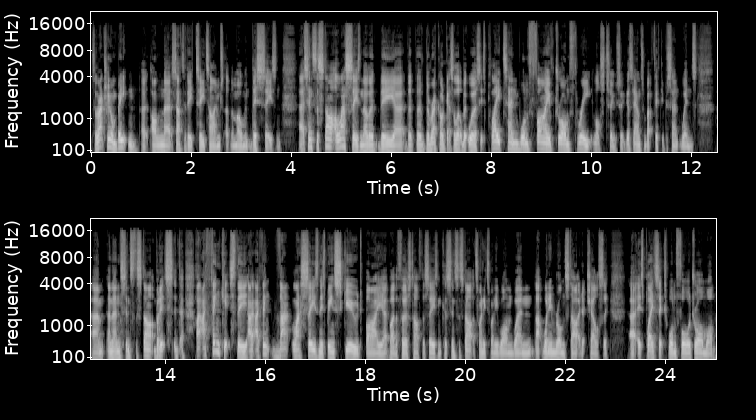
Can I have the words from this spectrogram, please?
So they're actually unbeaten on Saturday tea times at the moment this season. since the start of last season, though, the the, the the, the record gets a little bit worse. It's played 10, won five, drawn three, lost two. So it gets down to about fifty percent wins. Um, and then since the start, but it's I, I think it's the I, I, think that last season is being skewed by uh, by the first half of the season because since the start of 2021, when that winning run started at Chelsea, uh, it's played six one four, drawn one.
